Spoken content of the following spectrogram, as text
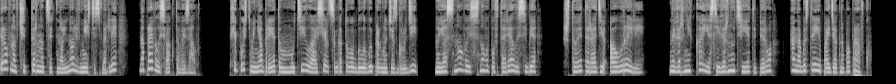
и ровно в 14.00 вместе с Мерле направилась в актовый зал. И пусть меня при этом мутило, а сердце готово было выпрыгнуть из груди, но я снова и снова повторяла себе, что это ради Аурелии. Наверняка, если вернуть ей это перо, она быстрее пойдет на поправку.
